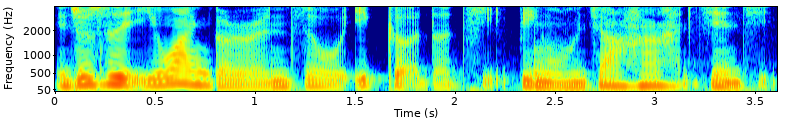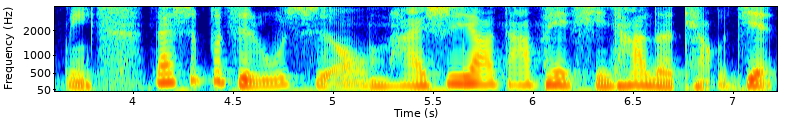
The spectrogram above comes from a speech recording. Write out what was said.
也就是一万个人只有一个的疾病，我们叫它罕见疾病。但是不止如此哦，我们还是要搭配其他的条件，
